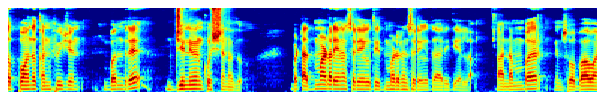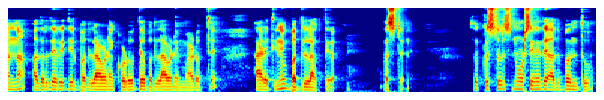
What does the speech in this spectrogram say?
ತಪ್ಪು ಅಂತ ಕನ್ಫ್ಯೂಷನ್ ಬಂದರೆ ಜಿನ್ಯೂನ್ ಕ್ವಶನ್ ಅದು. ಬಟ್ ಅದು ಮಾಡೋರು ಏನೋ ಸರಿಯಾಗುತ್ತೆ ಇದು ಮಾಡೋರು ಏನೋ ಸರಿಯಾಗುತ್ತೆ ಆ ರೀತಿ ಅಲ್ಲ. ಆ ನಂಬರ್ ನಿಮ್ಮ ಸ್ವಭಾವವನ್ನು ಅದರದೇ ರೀತಿಯಲ್ಲಿ ಬದಲಾವಣೆ ಕೊಡುತ್ತೆ, ಬದಲಾವಣೆ ಮಾಡುತ್ತೆ. ಆ ರೀತಿ ನೀವು ಬದಲಾಗ್ತೀರ. ಅಷ್ಟೇ. ಸೊ ಕ್ರಿಸ್ಟಲ್ಸ್ ನೋಟ್ಸ್ ಏನಿದೆ, ಅದು ಬಂತು.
